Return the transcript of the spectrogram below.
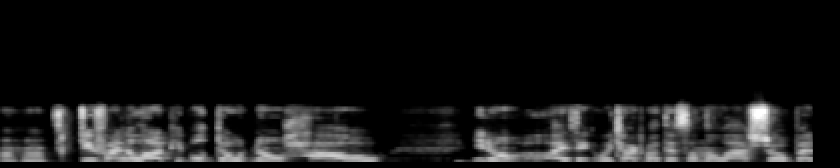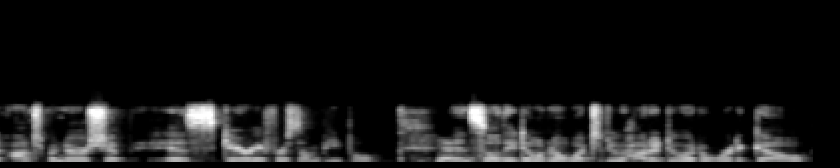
Do you find a lot of people don't know how? You know, I think we talked about this on the last show, but entrepreneurship is scary for some people. Yes. And so they don't know what to do, how to do it, or where to go.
